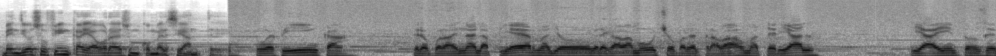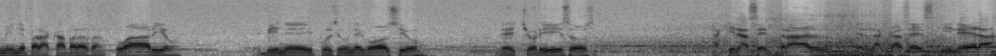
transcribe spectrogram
Vendió su finca y ahora es un comerciante. Tuve finca, pero por ahí de la pierna yo agregaba mucho para el trabajo material. Y ahí entonces vine para acá, para Santuario. Vine y puse un negocio de chorizos. Aquí en la central, en la casa esquinera,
